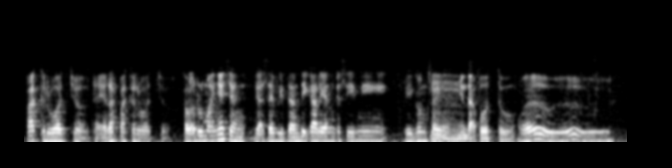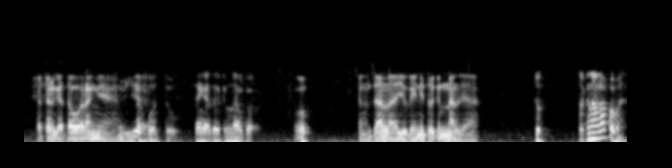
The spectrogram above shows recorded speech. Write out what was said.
Pagerwojo, daerah Pagerwojo. Kalau rumahnya jangan nggak saya beritahu nanti kalian ke sini bingung saya. Hmm, minta foto. Wow, Padahal nggak tahu orangnya, minta Iya. foto. saya nggak terkenal kok. Oh, jangan salah, yoga ini terkenal ya. Terkenal apa mas?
